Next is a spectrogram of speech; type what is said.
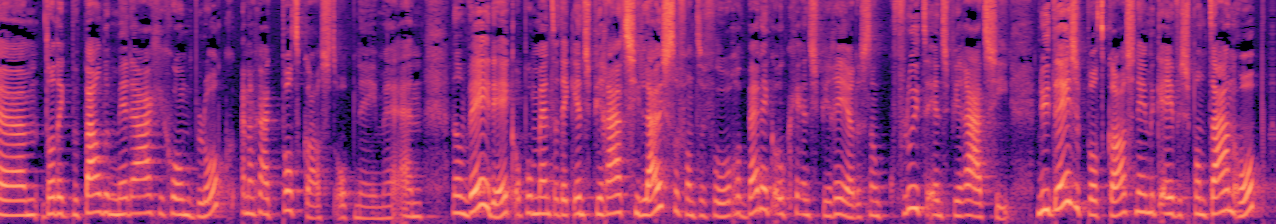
um, dat ik bepaalde middagen gewoon blok en dan ga ik podcast opnemen. En dan weet ik, op het moment dat ik inspiratie luister van tevoren, ben ik ook geïnspireerd. Dus dan vloeit de inspiratie. Nu deze podcast neem ik even spontaan op,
